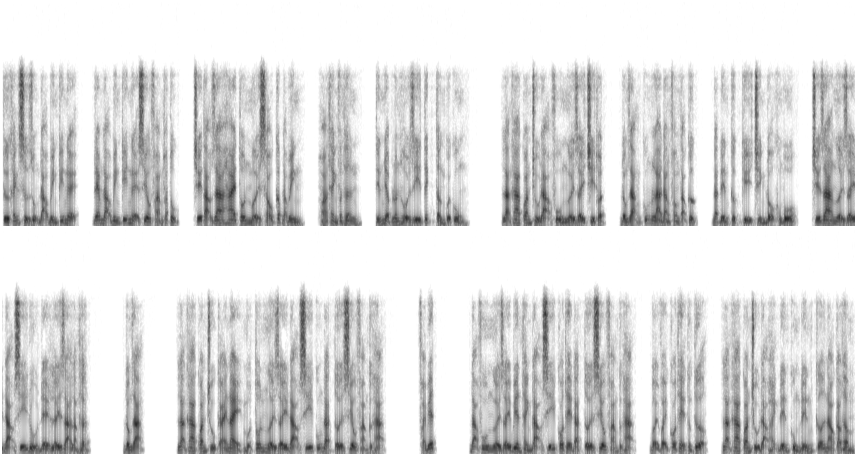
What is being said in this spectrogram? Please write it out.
từ khánh sử dụng đạo bình kỹ nghệ, đem đạo binh kỹ nghệ siêu phàm thoát tục, chế tạo ra hai tôn mười sáu cấp đạo binh, hóa thành phân thân, tiến nhập luân hồi di tích tầng cuối cùng lạng kha quan chủ đạo phù người giấy chỉ thuật, đồng dạng cũng là đăng phong tạo cực, đạt đến cực kỳ trình độ khủng bố, chế ra người giấy đạo sĩ đủ để lấy giả làm thật. Đồng dạng, lạng kha quan chủ cái này một tôn người giấy đạo sĩ cũng đạt tới siêu phàm cực hạn. Phải biết, đạo phù người giấy biên thành đạo sĩ có thể đạt tới siêu phàm cực hạn, bởi vậy có thể tưởng tượng, lạng kha quan chủ đạo hạnh đến cùng đến cỡ nào cao thâm,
